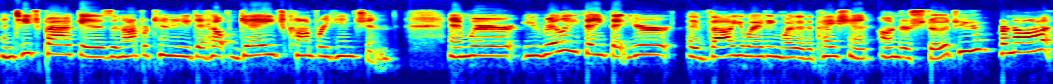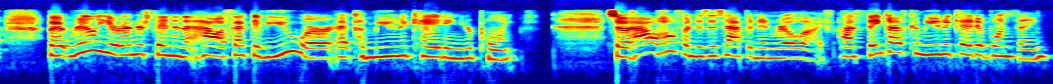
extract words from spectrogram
And Teach Back is an opportunity to help gauge comprehension and where you really think that you're evaluating whether the patient understood you or not, but really you're understanding that how effective you were at communicating your point. So, how often does this happen in real life? I think I've communicated one thing.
